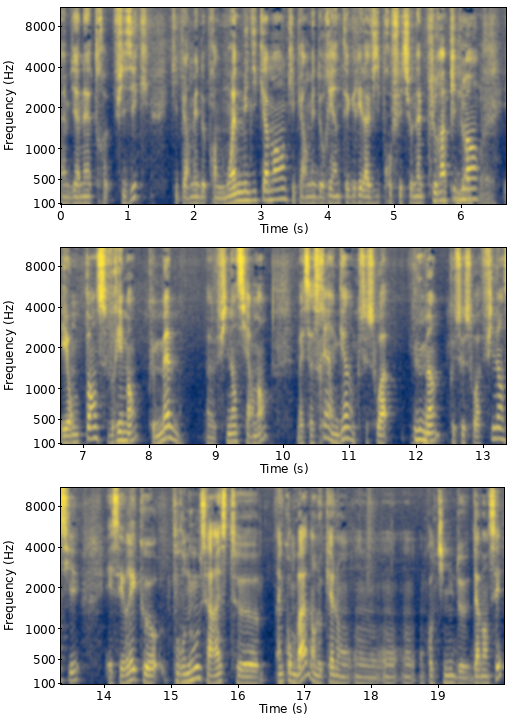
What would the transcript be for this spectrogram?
un bien-être physique, qui permet de prendre moins de médicaments, qui permet de réintégrer la vie professionnelle plus rapidement. ouais. Et on pense vraiment que même euh, financièrement, ben, ça serait un gain, que ce soit humain, que ce soit financier. Et c'est vrai que pour nous, ça reste euh, un combat dans lequel on, on- on- on continue d'avancer,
